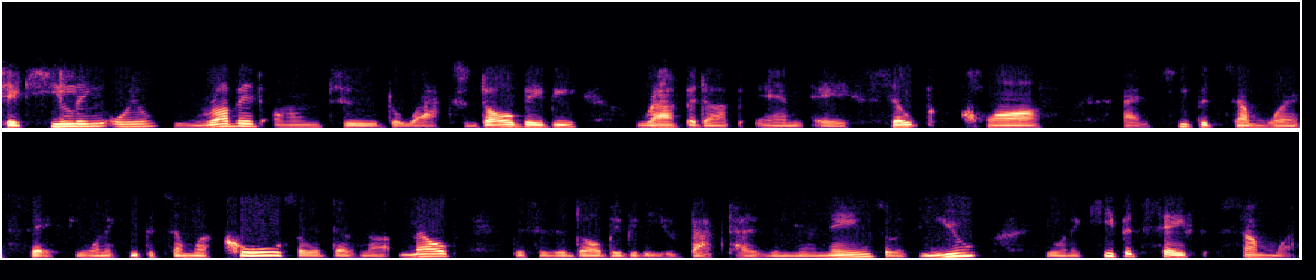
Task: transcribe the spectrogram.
take healing oil, rub it onto the wax doll baby, wrap it up in a silk cloth and keep it somewhere safe. You want to keep it somewhere cool so it does not melt. This is a doll baby that you've baptized in your name, so it's you. You want to keep it safe somewhere.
